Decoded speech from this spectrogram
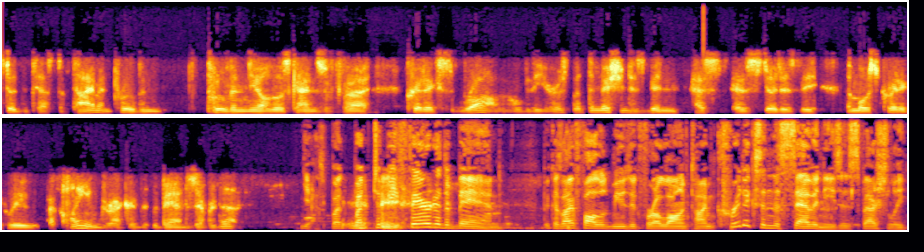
stood the test of time and proven proven you know those kinds of uh, critics wrong over the years. But the mission has been has has stood as the the most critically acclaimed record that the band has ever done. Yes, but but to be fair to the band, because I followed music for a long time, critics in the '70s, especially,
